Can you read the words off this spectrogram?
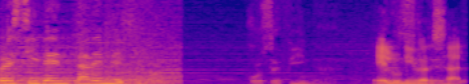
presidenta de México. Josefina. El Universal.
